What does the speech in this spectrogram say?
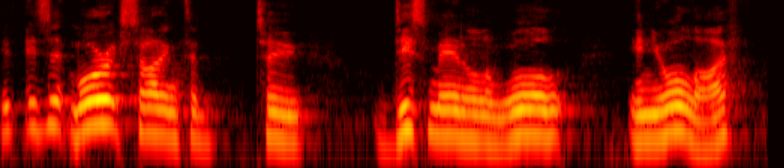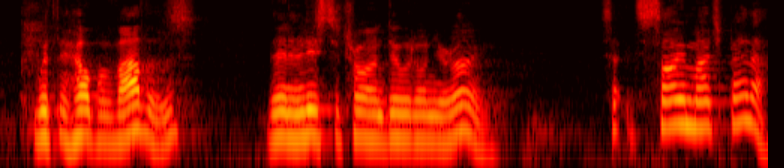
Is it more exciting to, to dismantle a wall in your life with the help of others than it is to try and do it on your own? So it's so much better.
